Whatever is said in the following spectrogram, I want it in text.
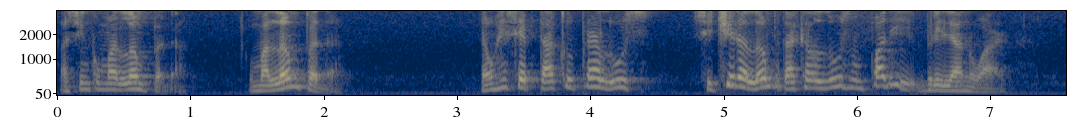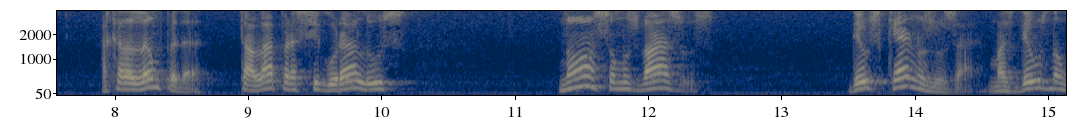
assim como uma lâmpada. Uma lâmpada é um receptáculo para a luz. Se tira a lâmpada, aquela luz não pode brilhar no ar. Aquela lâmpada está lá para segurar a luz. Nós somos vasos. Deus quer nos usar, mas Deus não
